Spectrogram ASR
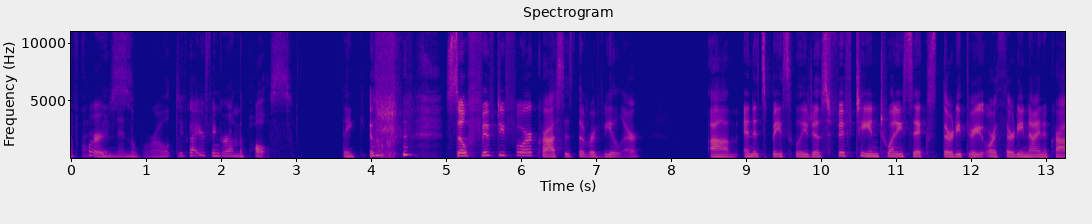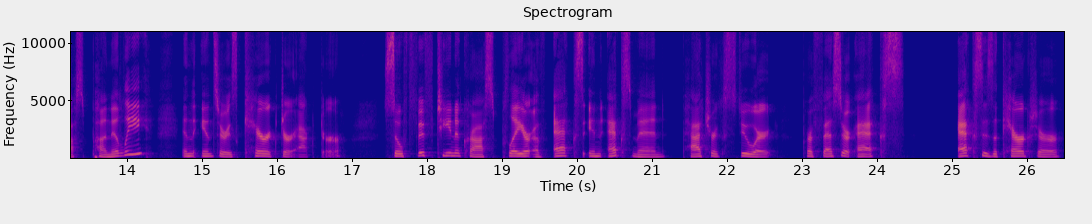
Of course. in the world. You've got your finger on the pulse. Thank you. so 54 across is the revealer. Um, and it's basically just 15, 26, 33, or 39 across punnily. And the answer is character actor. So 15 across, player of X in X Men, Patrick Stewart, Professor X. X is a character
